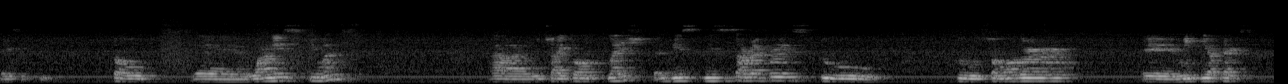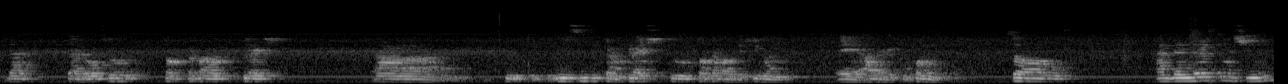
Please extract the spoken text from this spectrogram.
basically. So uh, one is humans, uh, which I call flesh. This this is a reference to to some other uh, media text that that also talks about flesh. Uh, uses the term flesh to talk about the human uh, component. So, and then there's the machine,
